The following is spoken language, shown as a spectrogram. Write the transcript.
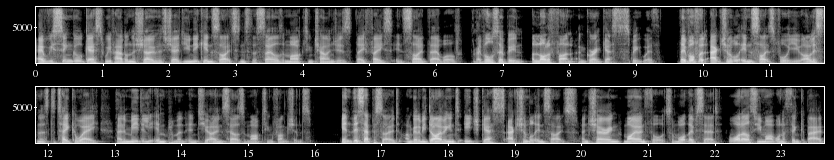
Every single guest we've had on the show has shared unique insights into the sales and marketing challenges they face inside their world. They've also been a lot of fun and great guests to speak with. They've offered actionable insights for you, our listeners, to take away and immediately implement into your own sales and marketing functions. In this episode, I'm going to be diving into each guest's actionable insights and sharing my own thoughts on what they've said and what else you might want to think about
